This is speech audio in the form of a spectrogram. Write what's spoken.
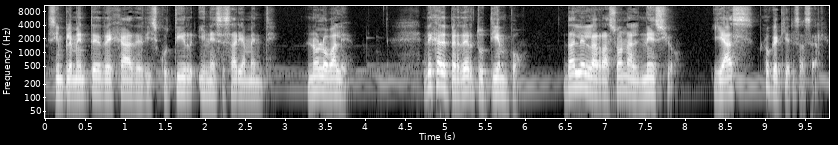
Simplemente deja de discutir innecesariamente. No lo vale. Deja de perder tu tiempo. Dale la razón al necio y haz lo que quieres hacer.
